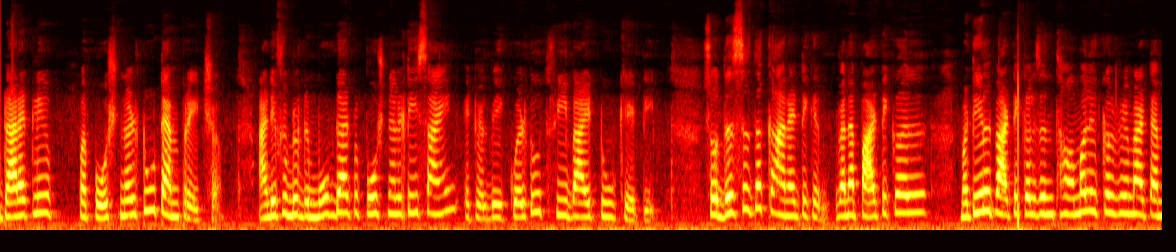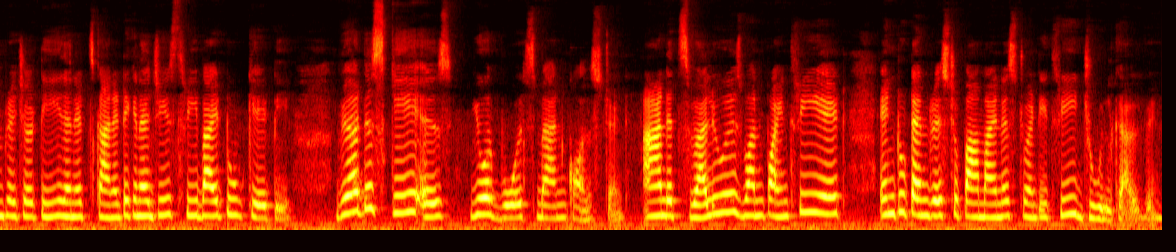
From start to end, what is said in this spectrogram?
directly proportional to temperature. And if you will remove that proportionality sign, it will be equal to 3 by 2 kT. So, this is the kinetic, when a particle, material particle is in thermal equilibrium at temperature T, then its kinetic energy is 3 by 2 kT where this k is your Boltzmann constant and its value is 1.38 into 10 raised to power minus 23 joule Kelvin.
